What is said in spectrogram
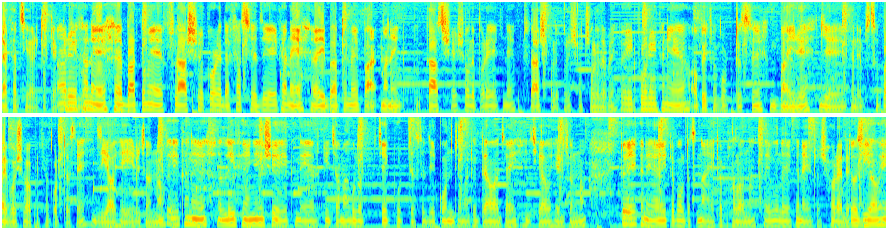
দেখাচ্ছে আর কি আর এখানে বাথরুমে ফ্লাশ করে দেখাচ্ছে যে এখানে এই বাথরুমে মানে কাজ শেষ হলে পরে এখানে ফ্লাশ করলে পরে সব চলে যাবে। তো এরপরে এখানে অপেক্ষা করতেছে বাইরে যে এখানে সুপাই বসে অপেক্ষা করতেছে জিয়া হে এর জন্য। তো এখানে লিফ হ্যাঙে এসে এখানে আর কি জামাগুলো চেক করতেছে যে কোন জামাটা দেওয়া যায় জিয়াও হের জন্য। তো এখানে এটা বলতেছে না এটা ভালো না। তাই বলে এখানে এটা সরাই দেয়। তো জিয়াও হে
